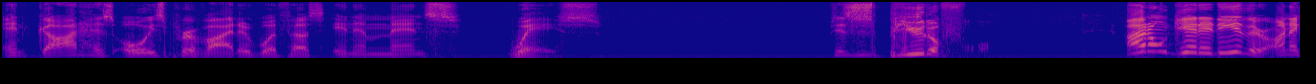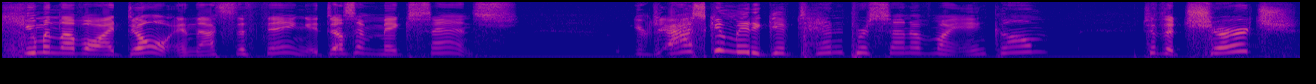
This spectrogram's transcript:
and God has always provided with us in immense ways. This is beautiful. I don't get it either. On a human level, I don't. And that's the thing. It doesn't make sense. you're asking me to give 10% of my income to the church?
